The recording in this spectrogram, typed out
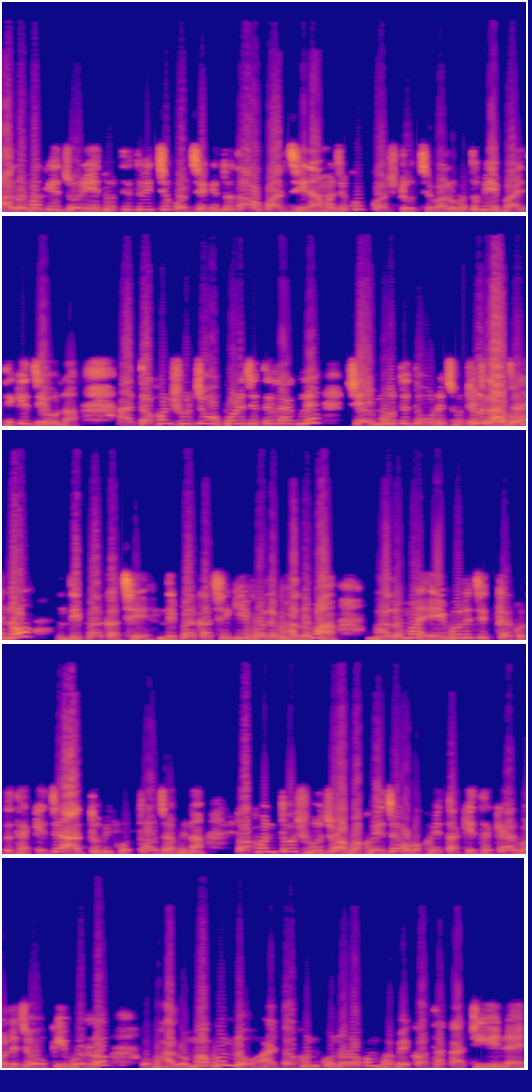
ভালো মাকে জড়িয়ে ধরতে তো ইচ্ছে করছে কিন্তু তাও পারছি না। আমার যে খুব কষ্ট হচ্ছে। ভালো মা তুমি এই বাড়ি থেকে যেও না। আর তখন সূর্য উপরে যেতে লাগলে সেই মুহূর্তে দৌড়ে ছুটে লাবণ্য দীপার কাছে। দীপার কাছে গিয়ে বলে ভালো মা ভালো মা এই বলে চিৎকার করতে থাকে যে আর তুমি কোথাও যাবে না। তখন তো সূর্য অবাক হয়ে যায় অবাক হয়ে তাকিয়ে থাকে আর বলে যে ও কি বলল? ও ভালো মা বলল, আর তখন কোনো রকম ভাবে কথা কাটিয়ে নেয়।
